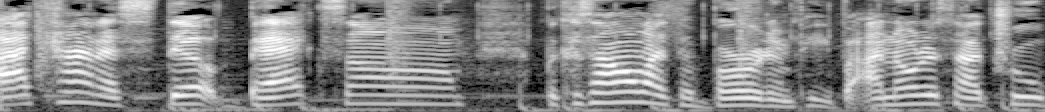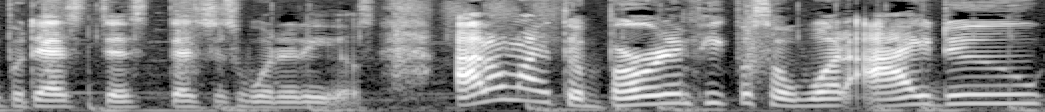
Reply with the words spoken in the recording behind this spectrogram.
I kind of step back some because I don't like to burden people. I know that's not true, but that's just that's just what it is. I don't like to burden people. So what I do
